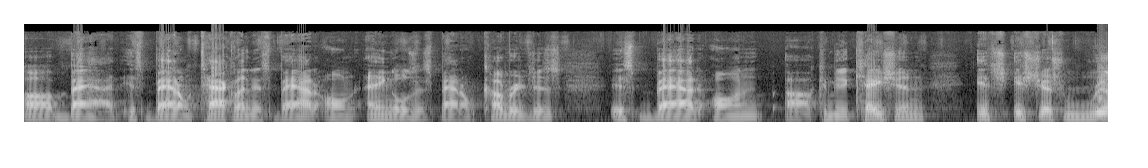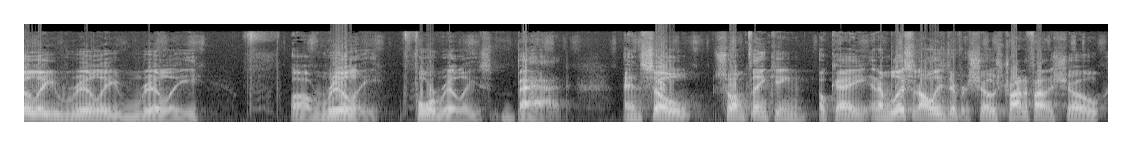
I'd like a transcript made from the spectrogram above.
uh, bad. It's bad on tackling. It's bad on angles. It's bad on coverages. It's bad on uh, communication. it's it's just really, really, really, uh, really four reallys bad. And so so I'm thinking, okay, and I'm listening to all these different shows, trying to find a show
